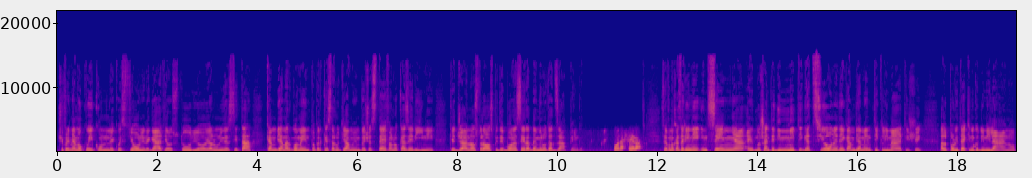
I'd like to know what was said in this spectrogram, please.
Ci fermiamo qui con le questioni legate allo studio e all'università. Cambiamo argomento perché salutiamo invece Stefano Caserini, che è già il nostro ospite. Buonasera, benvenuto a Zapping. Buonasera. Stefano Caserini insegna, è un docente di mitigazione dei cambiamenti climatici al Politecnico di Milano.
